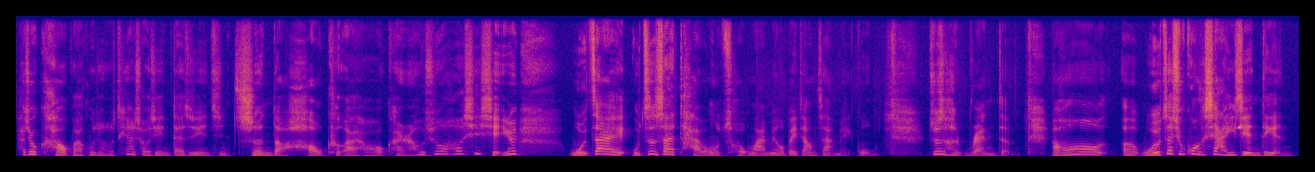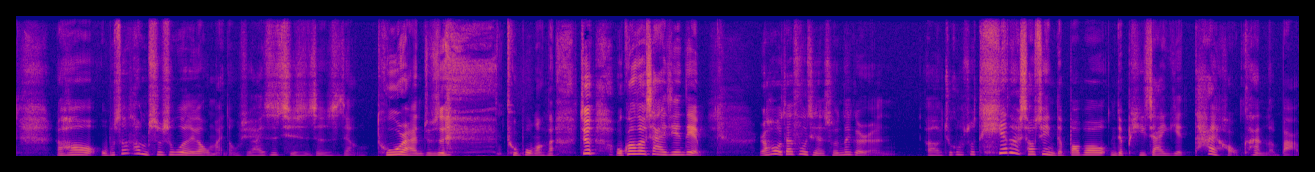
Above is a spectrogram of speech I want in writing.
她就靠过来跟我讲说：“天啊，小姐，你戴这眼镜真的好可爱，好好看。”然后我就说：“好，谢谢。”因为我在我这是在台湾，我从来没有被这样赞美过，就是很 random。然后呃，我又再去逛下一间店，然后我不知道他们是不是为了要我买东西，还是其实真的是这样，突然就是 突破盲肠，就我逛到下一间店，然后我在付钱的时候，那个人。呃，就跟我说：“天呐，小姐，你的包包，你的皮夹也太好看了吧！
